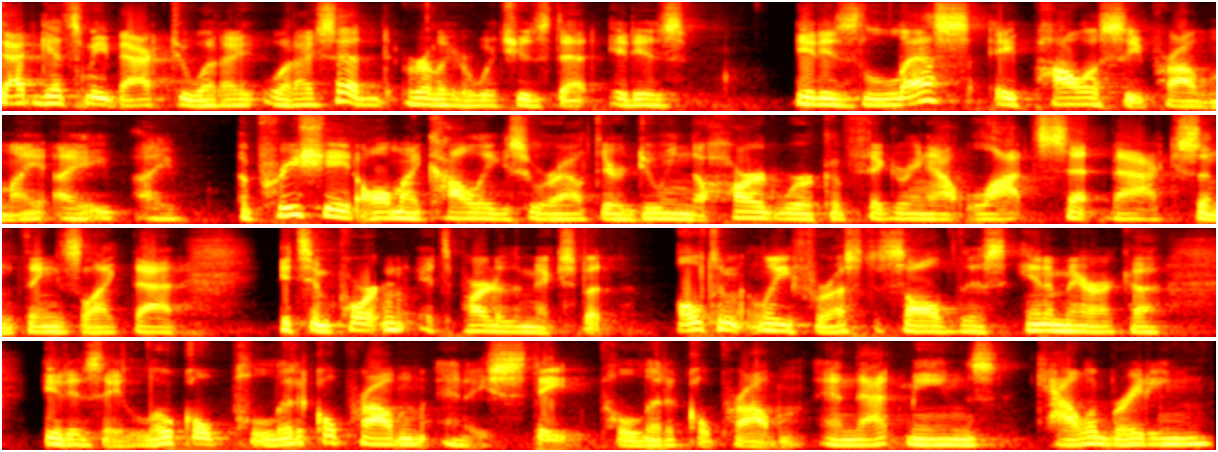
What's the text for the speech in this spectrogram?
that gets me back to what I what I said earlier, which is that it is it is less a policy problem. I, I, I appreciate all my colleagues who are out there doing the hard work of figuring out lot setbacks and things like that. It's important, it's part of the mix. But ultimately, for us to solve this in America, it is a local political problem and a state political problem. And that means calibrating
